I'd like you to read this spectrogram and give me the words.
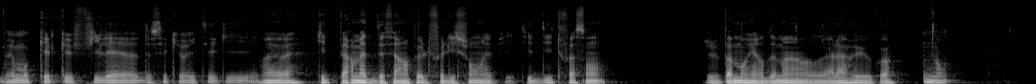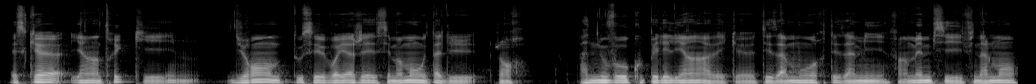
vraiment quelques filets euh, de sécurité qui... Ouais, ouais, qui te permettent de faire un peu le folichon et puis tu te dis de toute façon, je vais pas mourir demain à la rue ou quoi. Non. Est-ce qu'il y a un truc qui, durant tous ces voyages et ces moments où tu as dû, genre, à nouveau couper les liens avec euh, tes amours, tes amis, enfin, même si finalement,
